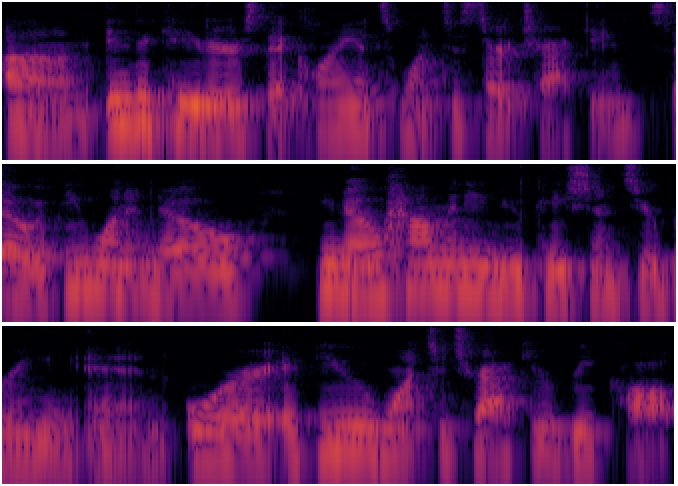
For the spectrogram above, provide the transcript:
um, indicators that clients want to start tracking. So if you want to know, you know, how many new patients you're bringing in, or if you want to track your recall,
